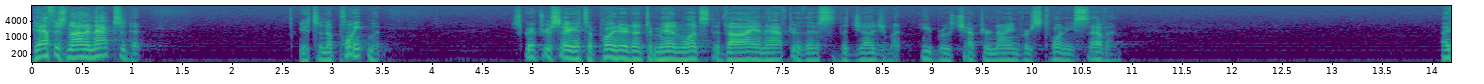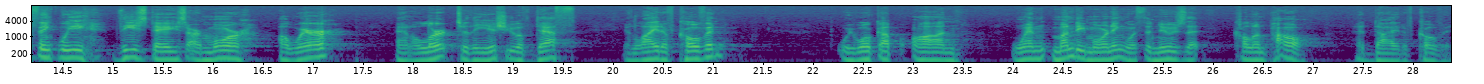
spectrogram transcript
Death is not an accident, it's an appointment. Scriptures say it's appointed unto men once to die, and after this, the judgment. Hebrews chapter 9, verse 27. I think we these days are more aware and alert to the issue of death in light of COVID. We woke up on when, Monday morning with the news that Colin Powell had died of COVID.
